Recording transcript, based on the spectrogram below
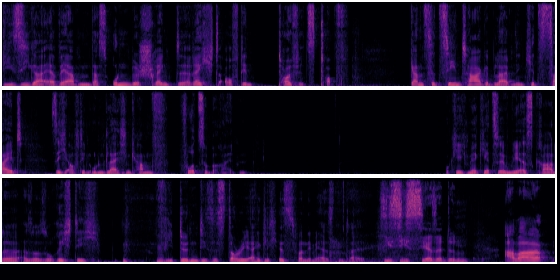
Die Sieger erwerben das unbeschränkte Recht auf den Teufelstopf. Ganze zehn Tage bleiben den Kids Zeit, sich auf den ungleichen Kampf vorzubereiten. Okay, ich merke jetzt irgendwie erst gerade, also so richtig, wie dünn diese Story eigentlich ist von dem ersten Teil. Sie, sie ist sehr, sehr dünn. Aber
